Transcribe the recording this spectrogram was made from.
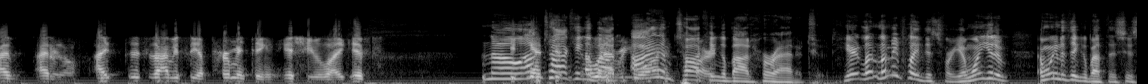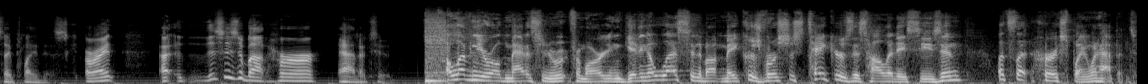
I I don't know. I this is obviously a permitting issue. Like if No, I'm talking about I am in the talking about her attitude. Here, let, let me play this for you. I want you to I want you to think about this as I play this. All right? Uh, this is about her attitude. 11 year old Madison Root from Oregon getting a lesson about makers versus takers this holiday season. Let's let her explain what happened.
